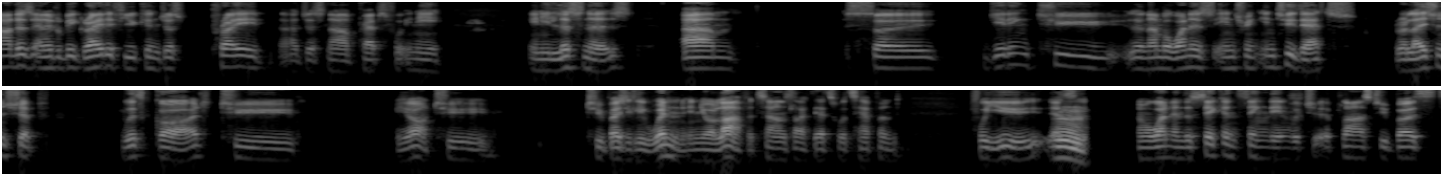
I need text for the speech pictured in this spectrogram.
How does and it'll be great if you can just pray uh, just now, perhaps for any any listeners. Um, so getting to the number one is entering into that relationship with God to yeah to to basically win in your life. It sounds like that's what's happened for you. That's mm. number one. And the second thing then, which applies to both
